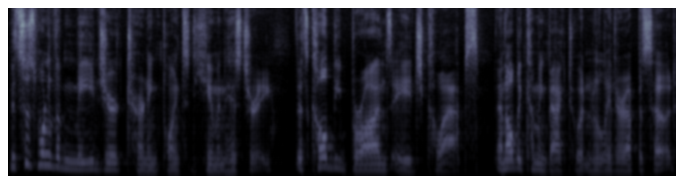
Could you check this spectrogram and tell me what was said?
This was one of the major turning points in human history. It's called the Bronze Age collapse, and I'll be coming back to it in a later episode.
